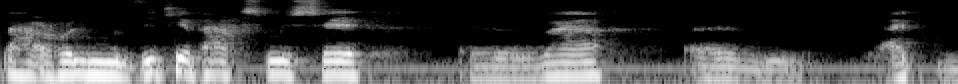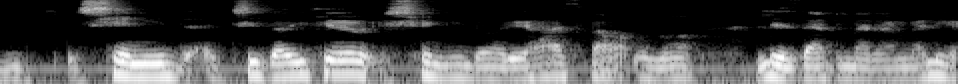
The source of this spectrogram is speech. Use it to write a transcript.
به هر حال موزیک پخش میشه و شنید چیزایی که شنیداری هست و اونا لذت می‌برن ولی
